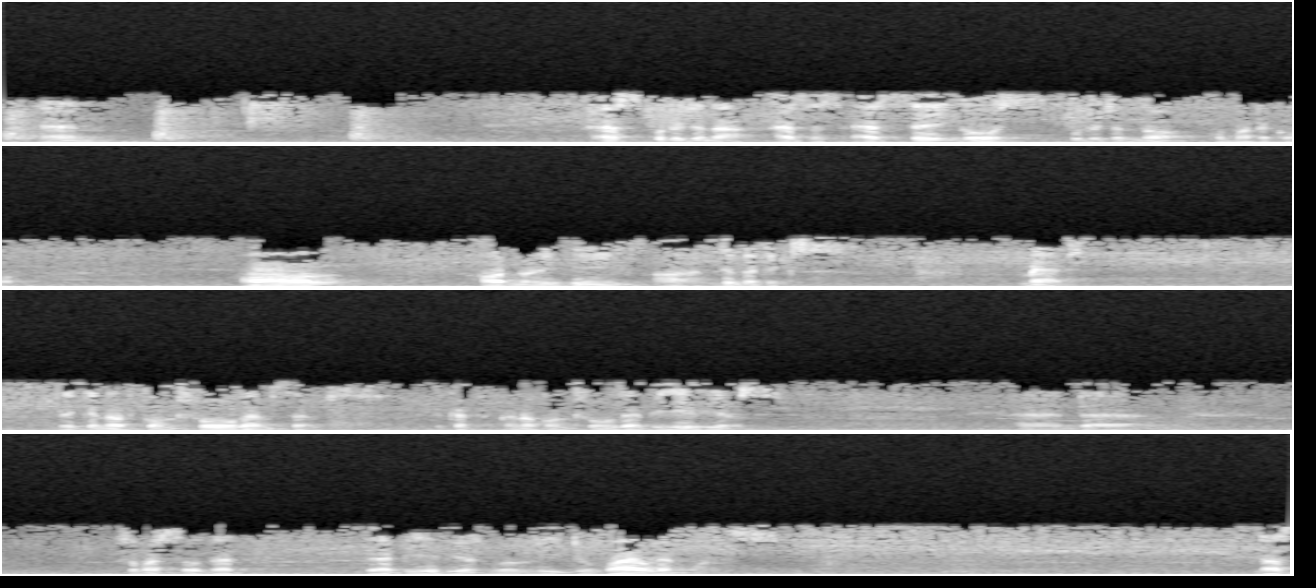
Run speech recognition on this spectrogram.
And as Putujana, as, as saying goes, Putujana all ordinary beings are lunatics, mad. They cannot control themselves. They cannot control their behaviors. And uh, so much so that their behaviors will lead to violent ones. Thus,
